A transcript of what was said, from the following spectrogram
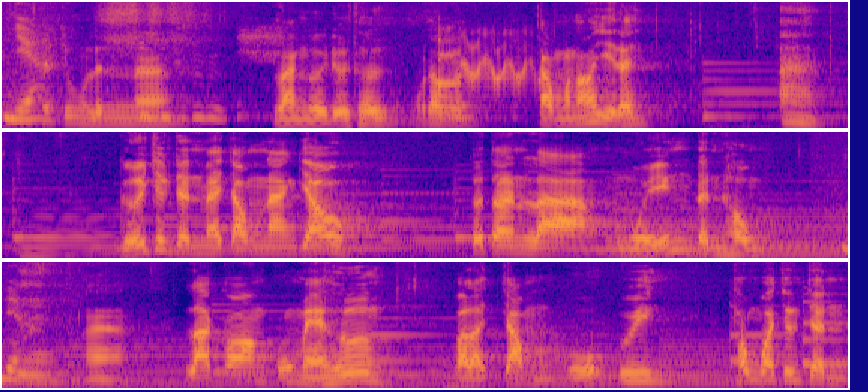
Dạ. Để chú linh à, là người đưa thư. Ở đâu rồi? Chồng có nói gì đây? À, gửi chương trình mẹ chồng nàng dâu tôi tên là Nguyễn Đình Hùng. Dạ. À là con của mẹ Hương và là chồng của Uyên. Thông qua chương trình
